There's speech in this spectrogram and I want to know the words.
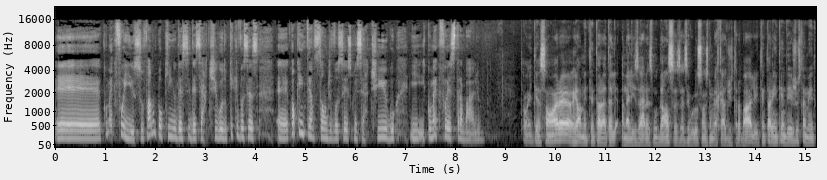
É, como é que foi isso? Fala um pouquinho desse, desse artigo, do que, que vocês. É, qual que é a intenção de vocês com esse artigo e, e como é que foi esse trabalho? Então, a intenção era realmente tentar analisar as mudanças, as evoluções no mercado de trabalho e tentar entender justamente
